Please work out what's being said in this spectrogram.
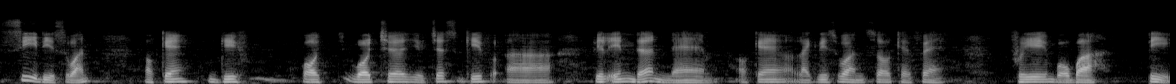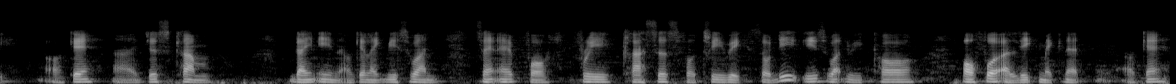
see this one okay? Give voucher you just give uh fill in the name okay? Like this one so cafe free boba tea okay? Uh, just come dine in okay? Like this one sign up for free classes for three weeks. So this is what we call offer a lead magnet okay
